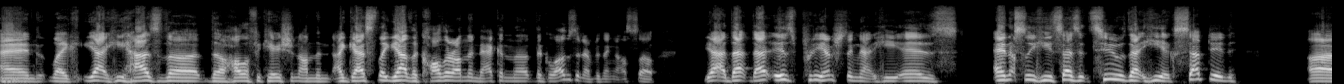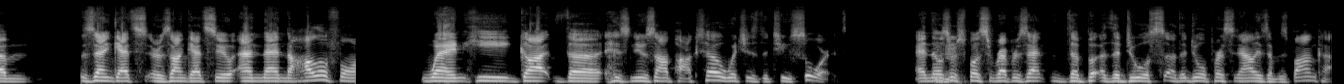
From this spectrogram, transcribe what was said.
And like yeah he has the the hollowfication on the i guess like yeah the collar on the neck and the the gloves and everything else. So yeah that that is pretty interesting that he is and actually he says it too that he accepted um zangetsu or zangetsu and then the hollow form when he got the his new zanpakuto which is the two swords. And those mm-hmm. are supposed to represent the the dual uh, the dual personalities of his bankai.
